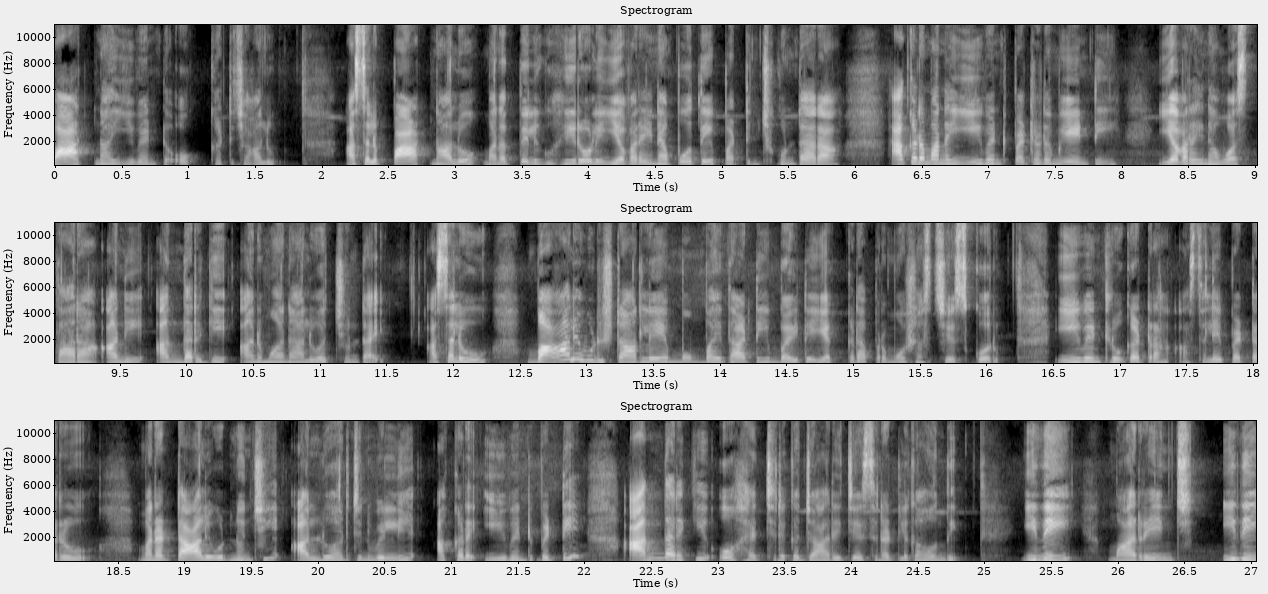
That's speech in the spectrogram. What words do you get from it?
పాట్నా ఈవెంట్ ఒక్కటి చాలు. అసలు పాట్నాలో మన తెలుగు హీరోలు ఎవరైనా పోతే పట్టించుకుంటారా? అక్కడ మన ఈవెంట్ పెట్టడం ఏంటి? ఎవరైనా వస్తారా అని అందరికీ అనుమానాలు వచ్చుంటాయి. అసలు బాలీవుడ్ స్టార్లే ముంబై దాటి బయట ఎక్కడా ప్రమోషన్స్ చేసుకోరు. ఈవెంట్లు గట్రా అసలే పెట్టరు. మన టాలీవుడ్ నుంచి అల్లు అర్జున్ వెళ్ళి అక్కడ ఈవెంట్ పెట్టి అందరికీ ఓ హెచ్చరిక జారీ చేసినట్లుగా ఉంది. ఇది మా రేంజ్. ఇది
